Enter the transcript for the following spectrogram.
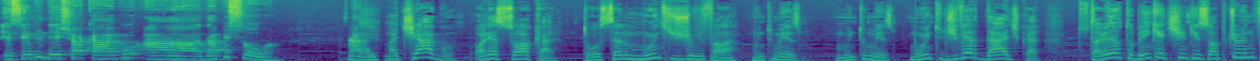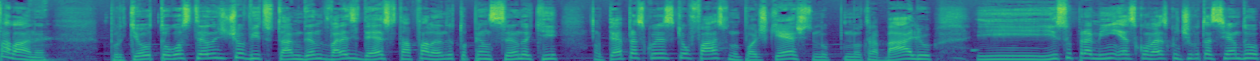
eu sempre deixo a cargo a, da pessoa, sabe? Mas, Thiago, olha só, cara, tô gostando muito de te ouvir falar, muito mesmo, muito mesmo, muito de verdade, cara. Tu tá vendo? Eu tô bem quietinho aqui só pra te ouvindo falar, né? Porque eu tô gostando de te ouvir, tu tá me dando várias ideias tu tá falando, eu tô pensando aqui até para as coisas que eu faço no podcast, no meu, no meu trabalho. E isso para mim, essa conversa contigo tá sendo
